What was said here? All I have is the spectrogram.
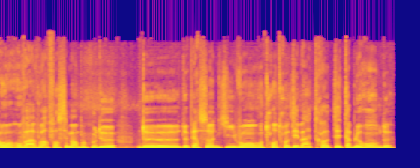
On, va avoir forcément beaucoup de, de personnes qui vont entre autres débattre des tables rondes.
